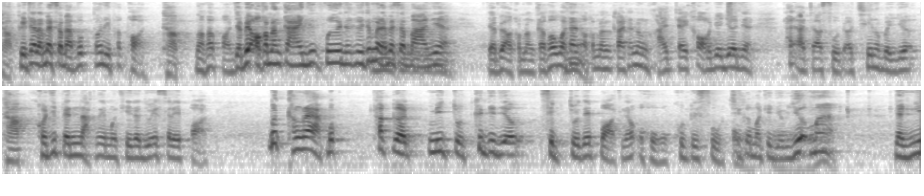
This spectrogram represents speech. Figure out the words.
ครับคือถ้าเราไม่สบายปุ๊บต้องรีบพักผ่อนครับ นอนพักผ่อนอย่าไปออกกำลังกายฟื้นคือถ้าเมื่อไหร่ไม่สบายเนี่ยอย่าไปออกกำลังกายเพราะว่าท่านออกกำลังกายท่านต้องหายใจเข้าออกเยอะๆเนี่ยท่านอาจจะเอาสูดเอาเชื้อลงไปเยอะ ครับ คนที่เป็นหนักเนี่ยบางทีเราดูเอ็กซเรย์ปอดปุ๊บครั้งแรกปุ๊บถ้าเกิดมีจุดขึ้นทีเดียว 10 จุดในปอดแล้วโอ้โห คุณไปสูดเชื้อเข้ามาทีเดียวเยอะมาก อย่างนี้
